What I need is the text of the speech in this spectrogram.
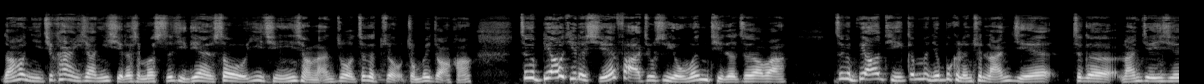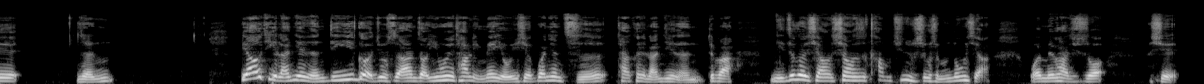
然后你去看一下你写的什么实体店受疫情影响难做，这个准准备转行，这个标题的写法就是有问题的，知道吧？这个标题根本就不可能去拦截这个拦截一些人。标题拦截人，第一个就是按照，因为它里面有一些关键词，它可以拦截人，对吧？你这个像像是看不清楚是个什么东西啊，我也没法去说写，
